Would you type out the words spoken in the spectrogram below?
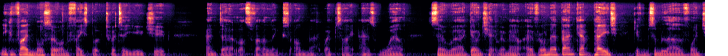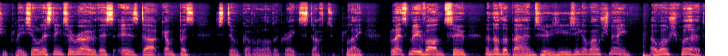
You can find them also on Facebook, Twitter, YouTube, and uh, lots of other links on that website as well. So uh, go and check them out over on their Bandcamp page. Give them some love, won't you please? You're listening to Ro. This is Dark Compass. Still got a lot of great stuff to play. But let's move on to another band who's using a Welsh name, a Welsh word,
